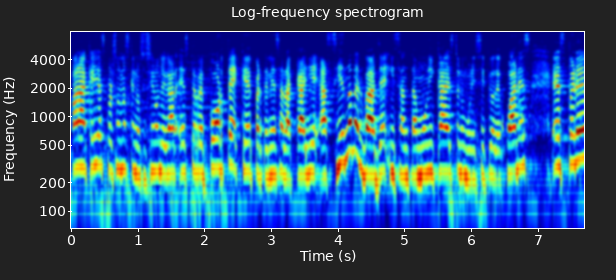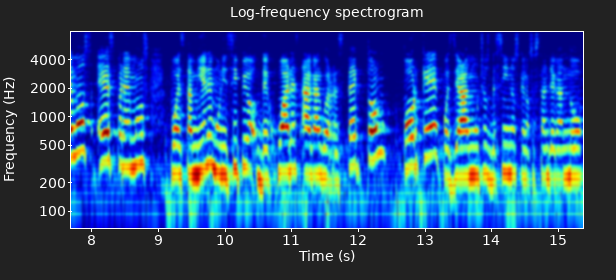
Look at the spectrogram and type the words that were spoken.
para aquellas personas que nos hicieron llegar este reporte que pertenece a la calle Hacienda del Valle y Santa Mónica, esto en el municipio de Juárez. Esperemos, esperemos pues también el municipio de Juárez haga algo al respecto porque pues ya hay muchos vecinos que nos están llegando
